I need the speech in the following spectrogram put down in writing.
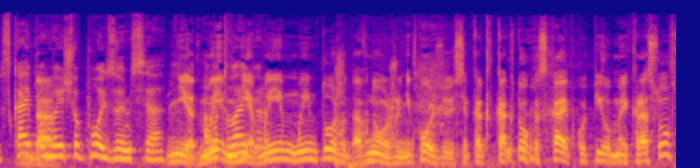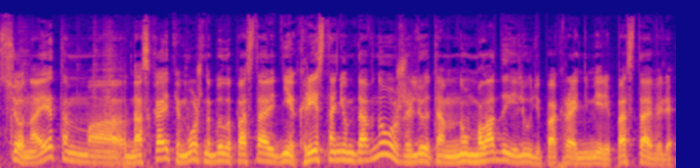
Скайпом Да. мы еще пользуемся. Нет, А мы, вот им, нет Viber- мы, им, мы им тоже давно уже не пользуемся. Как, как только Skype купил Microsoft, все, на этом, а, на Skype можно было поставить... Не, крест на нем давно уже, там, ну, молодые люди, по крайней мере, поставили.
